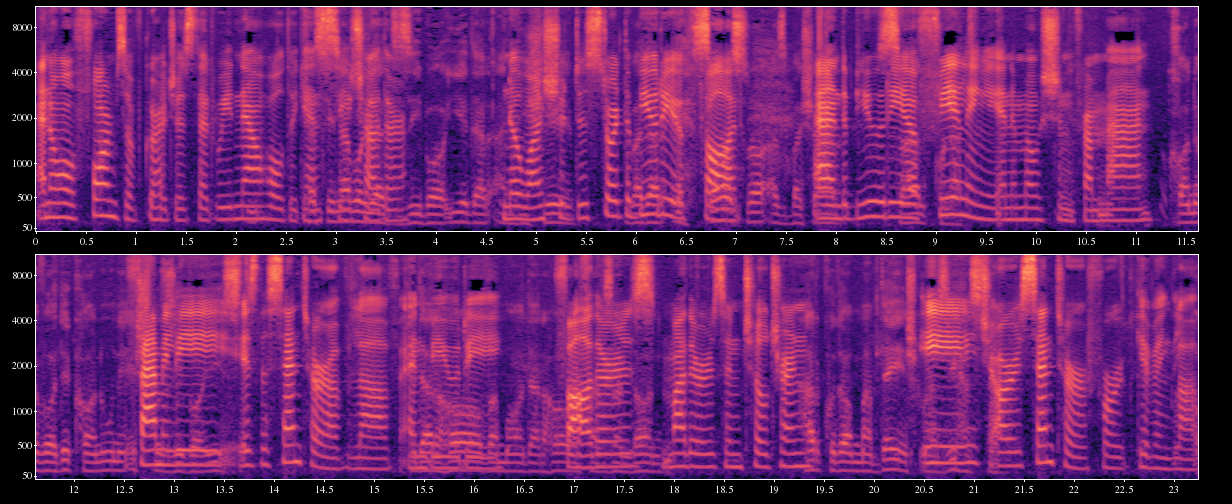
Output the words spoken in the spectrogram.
and all forms of grudges that we now hold against each other. No one should distort the beauty of thought and the beauty of feeling and emotion from man. Family is the center of love and beauty. Fathers, mothers, and children each are a center for giving love.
